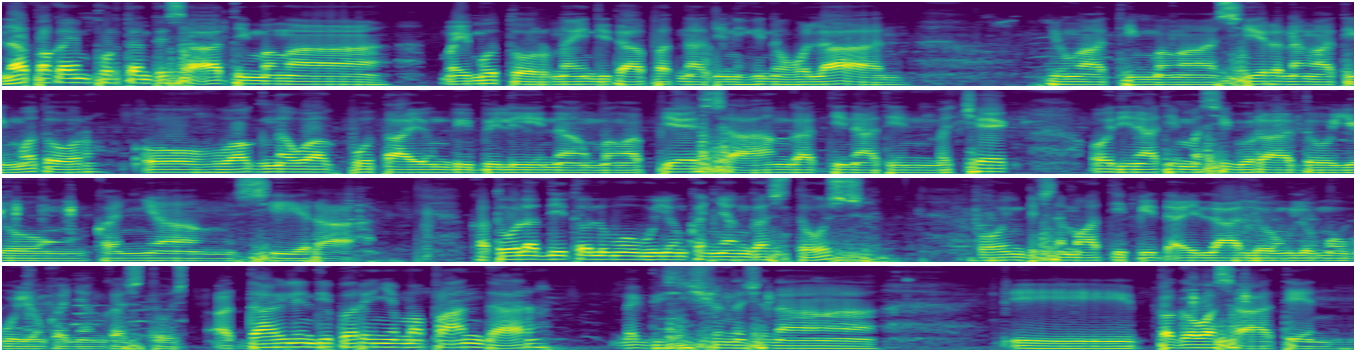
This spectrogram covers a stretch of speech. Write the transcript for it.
Napaka-importante sa ating mga may motor na hindi dapat natin hinuhulaan yung ating mga sira ng ating motor o huwag na huwag po tayong bibili ng mga pyesa hanggat di natin ma-check o di natin masigurado yung kanyang sira. Katulad dito lumubo yung kanyang gastos o imbes na makatipid ay lalong lumubo yung kanyang gastos. At dahil hindi pa rin niya mapaandar, nagdesisyon na siya na ipagawa sa atin.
